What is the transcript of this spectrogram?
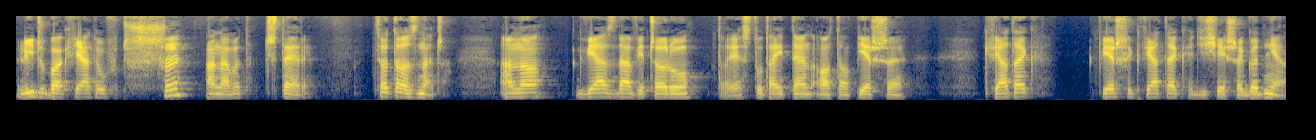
liczba kwiatów 3, a nawet 4. Co to oznacza? Ano, gwiazda wieczoru to jest tutaj ten oto pierwszy kwiatek, pierwszy kwiatek dzisiejszego dnia.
